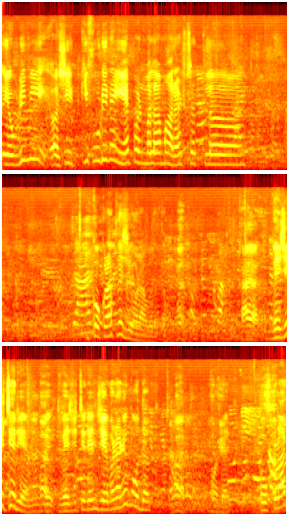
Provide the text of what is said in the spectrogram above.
एवढी मी अशी इतकी फूडी नाही आहे पण मला महाराष्ट्रातलं कोकणातलं जेवण आवडतं. काय व्हेजिटेरियन व्हेजिटेरियन जेवण आणि मोदक. मोदक. कोकणात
